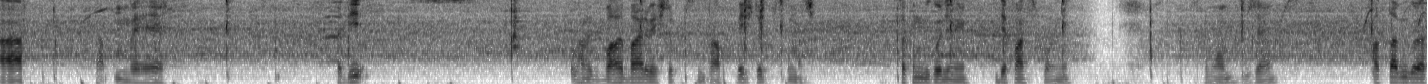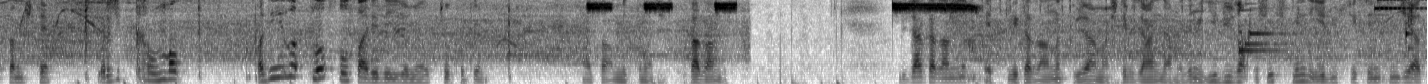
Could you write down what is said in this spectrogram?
Ah yapma be. Hadi. Ulan hadi bari, bari 5-4 bitsin tamam 5-4 bitsin maç. Sakın bir gol yemeyeyim. Defansif oynayayım. Tamam güzel. Hatta bir gol atsam işte yarışı kalmaz. Hadi nasıl o saniye diyeceğim ya. Çok korkuyorum. Ha tamam bitti maç. Kazandık. Güzel kazandık. Etkili kazandık. Güzel maçtı. Biz hemen devam edelim. 763 bin de 782. attı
